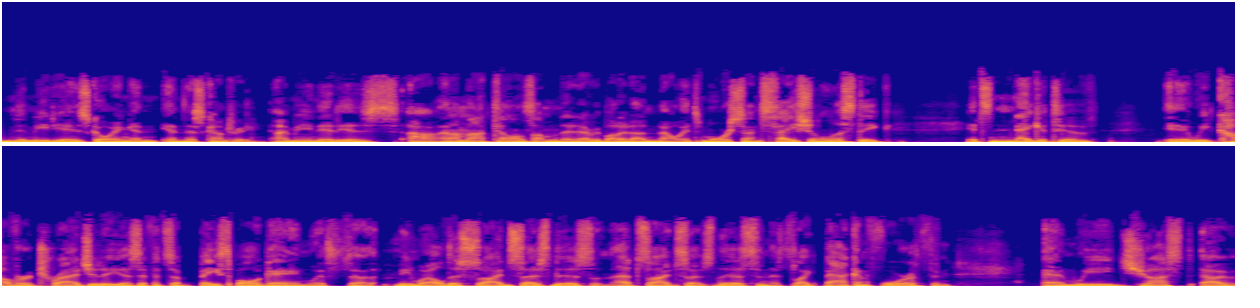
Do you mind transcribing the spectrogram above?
the media is going in, in this country. I mean, it is, uh, and I'm not telling something that everybody doesn't know. It's more sensationalistic. It's negative. It, eh, we cover tragedy as if it's a baseball game with, uh, meanwhile, this side says this and that side says this and it's like back and forth and, and we just uh,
